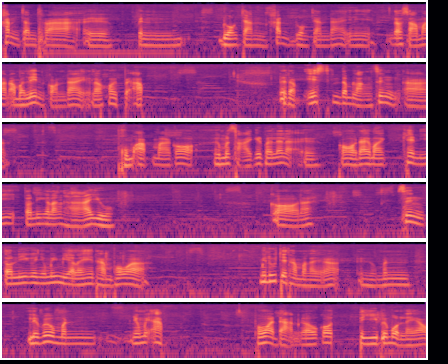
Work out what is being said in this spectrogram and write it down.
ขั้นจันทราเออเป็น ดวงจันทร์ขั้นดวงจันทร์ได้นี่เราสามารถเอามาเล่นก่อนได้ แล้วค่อยไปอัพระดับ S ขึ้นตำหลังซึ่งอ่าผมอัพมาก็เออมันสายเกินไปแล้วแหละเออก็ได้มาแค่นี้ตอนนี้กำลังหาอยู่ ก็นะ ซึ่งตอนนี้ก็ยังไม่มีอะไรให้ทำเพราะว่า ไม่รู้จะทำอะไรอะเออมันเลเวลมันยังไม่อัพเพราะว่าด่านเราก็ตีไปหมดแล้ว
